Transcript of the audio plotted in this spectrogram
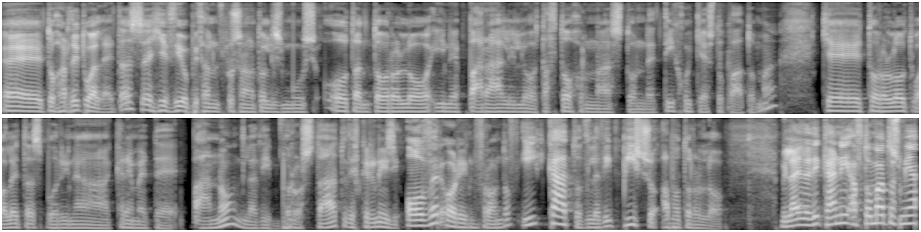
ε, το χαρτί τουαλέτας έχει δύο πιθανούς προσανατολισμούς όταν το ρολό είναι παράλληλο ταυτόχρονα στον ε, τοίχο και στο πάτωμα και το ρολό τουαλέτας μπορεί να κρέμεται πάνω, δηλαδή μπροστά, του διευκρινίζει over or in front of ή κάτω, δηλαδή πίσω από το ρολό. Μιλάει δηλαδή, κάνει αυτομάτως μια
